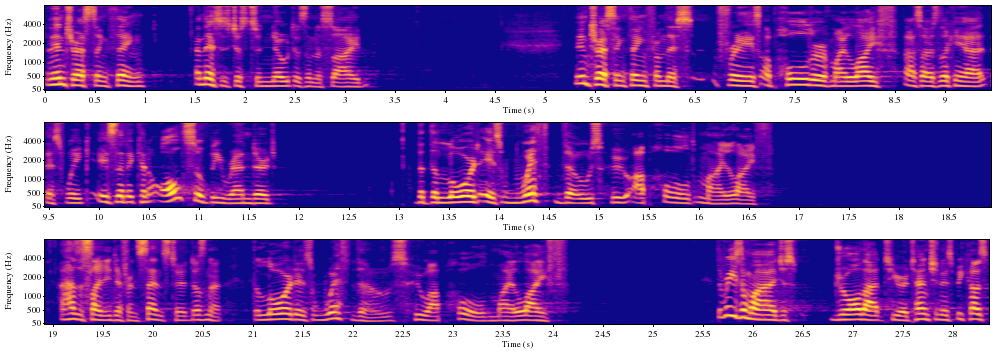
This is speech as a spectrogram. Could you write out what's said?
An interesting thing, and this is just to note as an aside. Interesting thing from this phrase, upholder of my life, as I was looking at it this week, is that it can also be rendered that the Lord is with those who uphold my life. It has a slightly different sense to it, doesn't it? The Lord is with those who uphold my life. The reason why I just draw that to your attention is because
